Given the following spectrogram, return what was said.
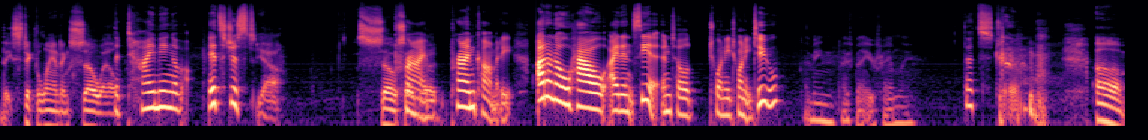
they stick the landing so well. the timing of it's just yeah, so so prime good. prime comedy. I don't know how I didn't see it until 2022. I mean, I've met your family. That's true. Um,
